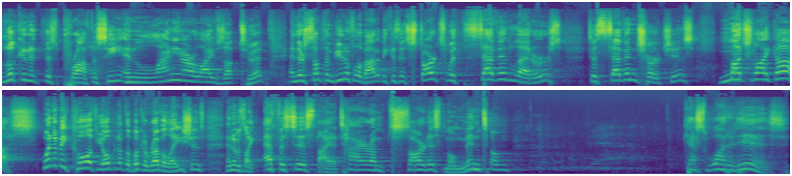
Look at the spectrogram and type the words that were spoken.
looking at this prophecy and lining our lives up to it. And there's something beautiful about it because it starts with seven letters to seven churches, much like us. Wouldn't it be cool if you opened up the book of Revelations and it was like Ephesus, Thyatira, Sardis, Momentum? Guess what it is?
